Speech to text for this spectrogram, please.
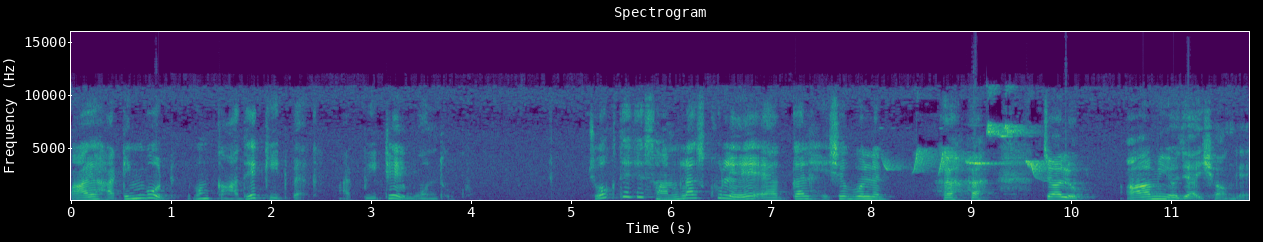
পায়ে হাটিং বুট এবং কাঁধে কিট ব্যাগ আর পিঠে বন্দুক। চোখ থেকে সানগ্লাস খুলে একগাল হেসে বললেন চলো, আমিও যাই সঙ্গে।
